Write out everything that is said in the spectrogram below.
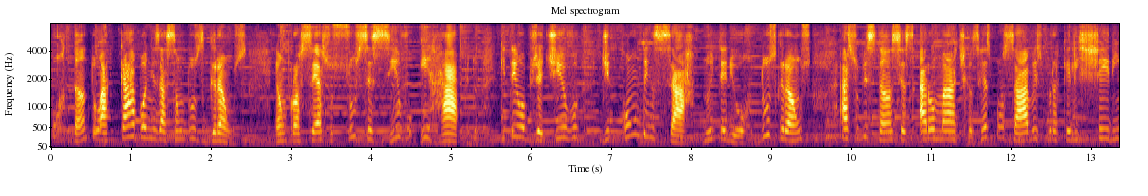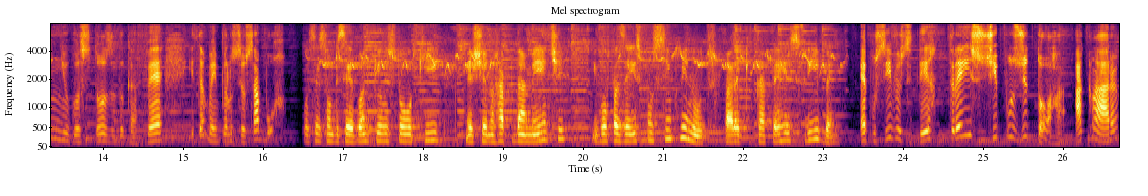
portanto, a carbonização dos grãos. É um processo sucessivo e rápido que tem o objetivo de condensar no interior dos grãos as substâncias aromáticas responsáveis por aquele cheirinho gostoso do café e também pelo seu sabor. Vocês estão observando que eu estou aqui mexendo rapidamente e vou fazer isso por 5 minutos para que o café resfrie bem. É possível se ter três tipos de torra: a clara,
